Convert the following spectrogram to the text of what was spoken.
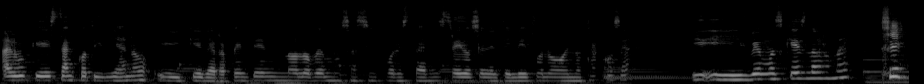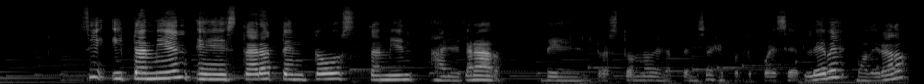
algo que es tan cotidiano y que de repente no lo vemos así por estar distraídos en el teléfono o en otra cosa. Y, y vemos que es normal. Sí, sí, y también eh, estar atentos también al grado del trastorno del aprendizaje, porque puede ser leve, moderado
